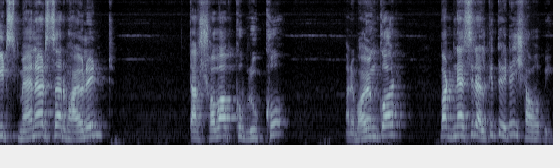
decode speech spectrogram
ইটস ম্যানার্স আর ভায়োলেন্ট তার স্বভাব খুব রুক্ষ মানে ভয়ঙ্কর বাট ন্যাচারাল কিন্তু এটাই স্বাভাবিক।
